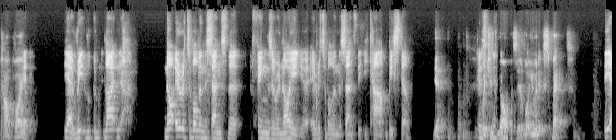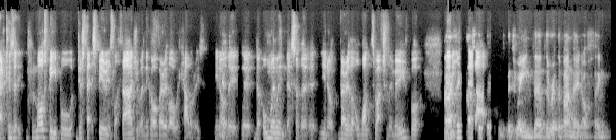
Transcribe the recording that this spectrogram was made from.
can't quite. Yeah, yeah re- like not irritable in the sense that things are annoying you. Irritable in the sense that you can't be still. Yeah, which is the opposite of what you would expect. Yeah, because uh, most people just experience lethargy when they go very low with calories. You know, yeah. the, the, the unwillingness or the uh, you know very little want to actually move. But I think that's that, the difference between the the rip the band-aid off thing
